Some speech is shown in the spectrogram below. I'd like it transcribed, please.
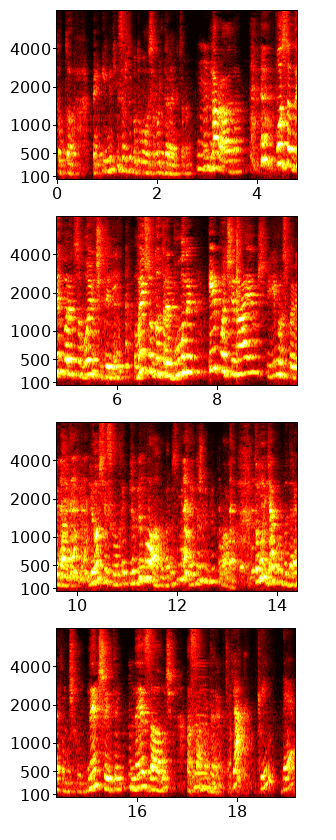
Тобто, е, і мені завжди подобалася роль директора. Нарада, посадив перед собою вчителів, вийшов до трибуни і починаєш їм розповідати. Його всі слухають. Люблю повагу, ви розумієте? Я дуже люблю повагу. Тому я був би директором школи. Не вчитель, не завуч, а саме директор. Як, ким, де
